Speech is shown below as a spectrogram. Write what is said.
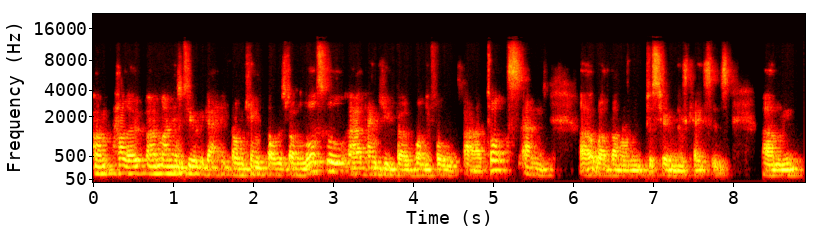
Um, hello, uh, my name is Stuart McGahey from King's College London Law School. Uh, thank you for wonderful uh, talks and uh, well done on pursuing these cases. Um,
